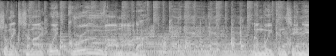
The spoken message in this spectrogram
Essential Mix tonight with Groove Armada. And we continue.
